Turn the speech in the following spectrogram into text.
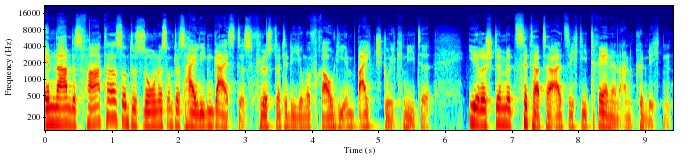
Im Namen des Vaters und des Sohnes und des Heiligen Geistes, flüsterte die junge Frau, die im Beichtstuhl kniete. Ihre Stimme zitterte, als sich die Tränen ankündigten.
